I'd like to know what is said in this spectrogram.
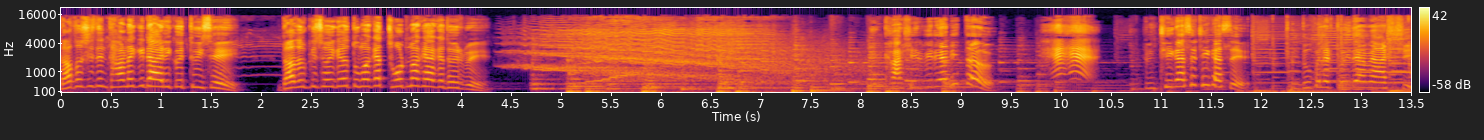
দাদু সেদিন থানা কি ডায়েরি করে থুইছে। দাদুর কিছু হয়ে গেলে তোমাকে ছোট মাকে আগে ধরবে। খাসির বিরিয়ানি তো? হ্যাঁ। ঠিক আছে ঠিক আছে। দু প্লেট তুই দে আমি আসছি।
